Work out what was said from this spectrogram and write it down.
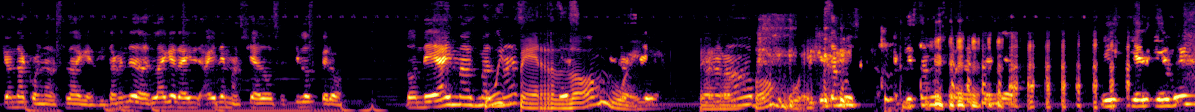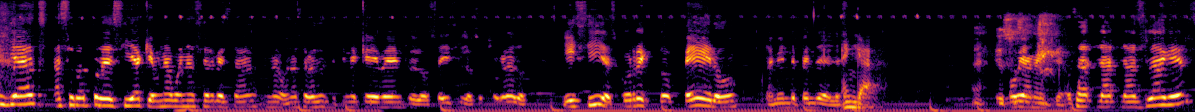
qué onda con las lagers. Y también de las lagers hay, hay demasiados estilos, pero donde hay más, más, Uy, más. perdón, güey. No, no. Aquí estamos, aquí estamos para aprender. Y, y el, y el buen Jazz hace rato decía que una buena cerveza, una buena cerveza se tiene que ver entre los 6 y los 8 grados. Y sí, es correcto, pero también depende del estilo. Venga. Ah, Obviamente. O sea, la- las lagers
